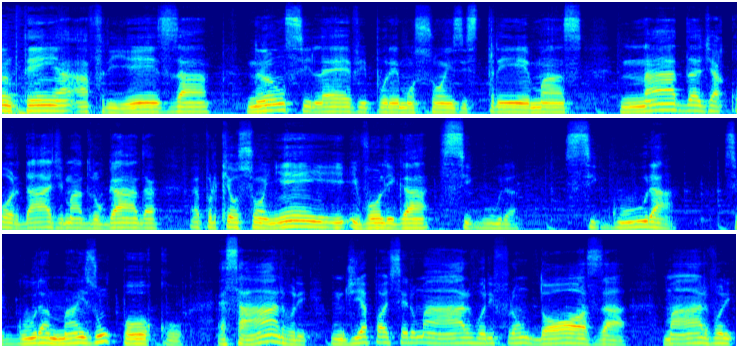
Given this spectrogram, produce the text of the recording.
Mantenha a frieza, não se leve por emoções extremas, nada de acordar de madrugada é porque eu sonhei e, e vou ligar. Segura, segura, segura mais um pouco. Essa árvore um dia pode ser uma árvore frondosa, uma árvore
